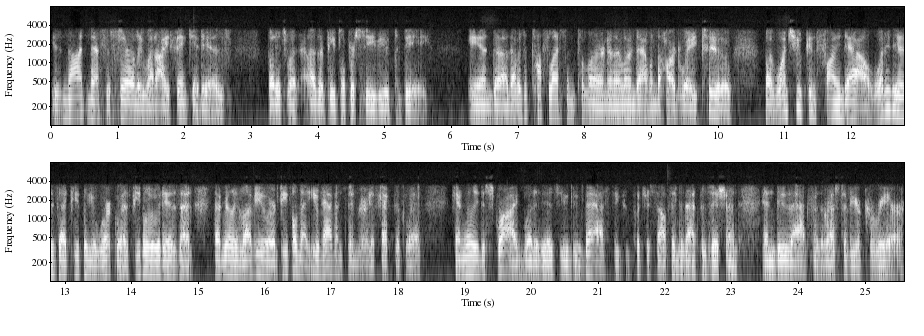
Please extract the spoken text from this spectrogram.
is not necessarily what I think it is, but it's what other people perceive you to be. And uh, that was a tough lesson to learn, and I learned that one the hard way too. But once you can find out what it is that people you work with, people who it is that, that really love you, or people that you haven't been very effective with, can really describe what it is you do best, you can put yourself into that position and do that for the rest of your career.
